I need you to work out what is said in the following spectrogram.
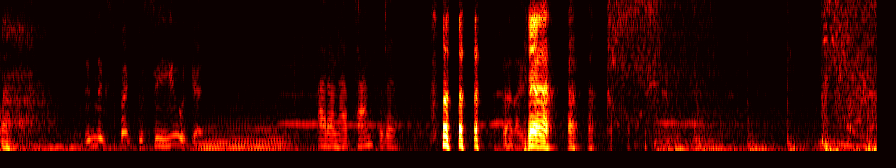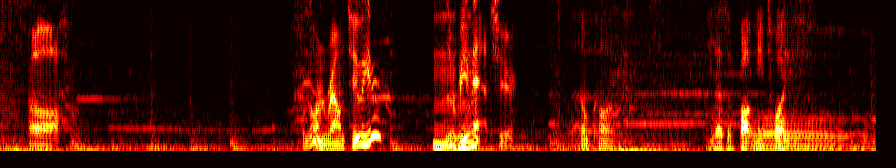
Didn't expect to see you again. I don't have time for this. Bad idea. Oh. We're going round two here? This is a Mhm. rematch here. Don't call it. He hasn't fought me twice. Oh.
